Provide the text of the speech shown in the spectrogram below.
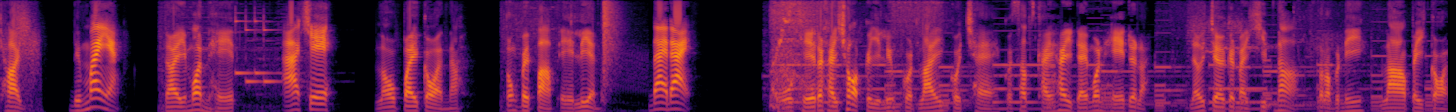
ใช่ หรือไม่อะ ไดมอนด์เฮดโอเค เราไปก่อนนะ ต้องไปปราบเอเลี่ยน ได้ได้ โอเค ถ้าใครชอบก็อย่าลืมกดไลค์ กดแชร์ กด Subscribe ให้ Diamond Head ด้วยล่ะ แล้วเจอกันใหม่คลิปหน้าสำหรับวันนี้ลาไปก่อน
